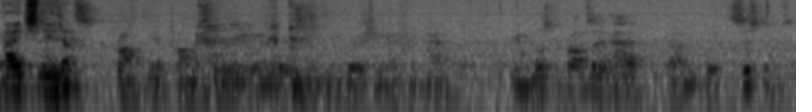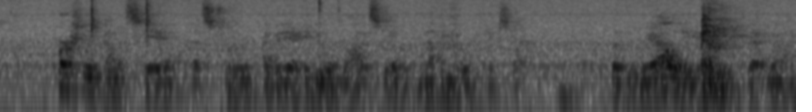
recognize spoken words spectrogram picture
And I actually it's prom, you know, promise theory and what we see in configuration management now. You know, most of the problems I've had, um, with systems partially come at scale, that's true. I could, I could do a lot at scale with nothing more than Kickstart. But the reality is that when I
